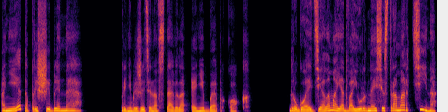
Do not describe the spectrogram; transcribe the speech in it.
а не эта пришибленная. Пренебрежительно вставила Энни Бэбкок. Другое дело моя двоюродная сестра Мартина,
